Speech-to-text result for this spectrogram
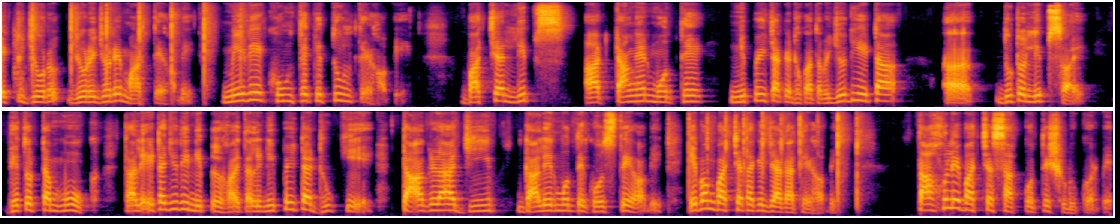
একটু জোর- জোরে জোরে মারতে হবে। মেরে ঘুম থেকে তুলতে হবে। বাচ্চার লিপস আর টাঙের মধ্যে নিপলটাকে ঢোকাতে হবে। যদি এটা দুটো লিপস হয়, ভেতরটা মুখ তাহলে এটা যদি নিপল হয়, তাহলে নিপলটা ঢুকিয়ে টাগড়া জিভ, গালের মধ্যে ঘষতে হবে এবং বাচ্চাটাকে জাগাতে হবে। তাহলে বাচ্চা সাক করতে শুরু করবে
